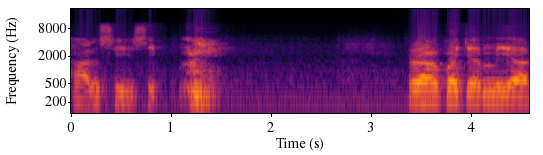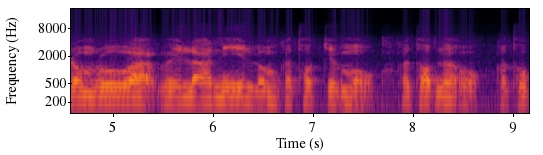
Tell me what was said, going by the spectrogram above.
ฐานสี่สิบเราก็จะมีอารมณ์รู้ว่าเวลานี้ลมกระทบจมูก กระทบหน้าอก กระทบ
